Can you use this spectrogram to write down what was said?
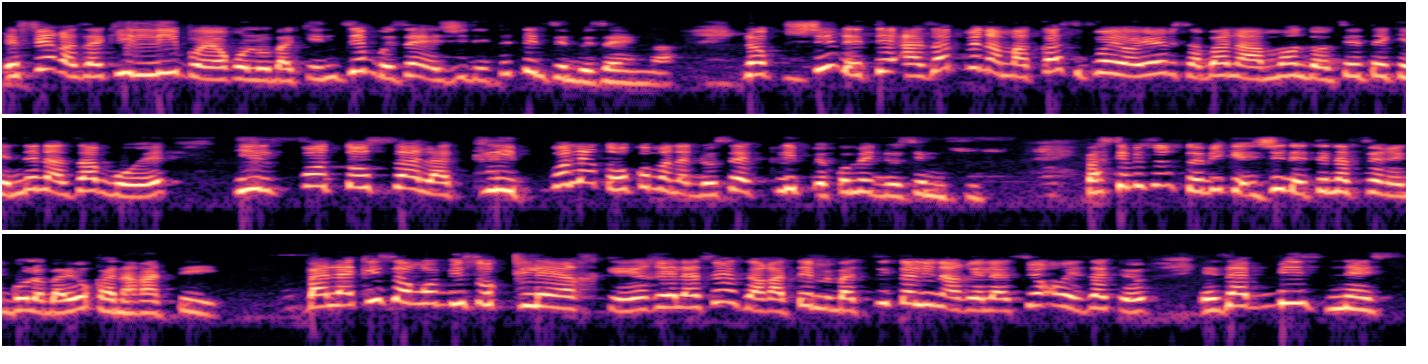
Et Ferre azalaki libre ya koloba ke nzembo eza ya JDT te nzembo eza ya nga. Donc JDT aza pe na makasi po ya oyebisa bana ya monde entier te ke nde naza boye, il faut tosala clip. Po lelo tokokoma na dossier ya clip ekomi dossier mosusu. Parce que biso nionso toyebi ke JDT na Ferre Gola bayokanaka te. Balakisi yango biso clair ke relation ezalaka te mais batikali na relation oyo eza ke eza business.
